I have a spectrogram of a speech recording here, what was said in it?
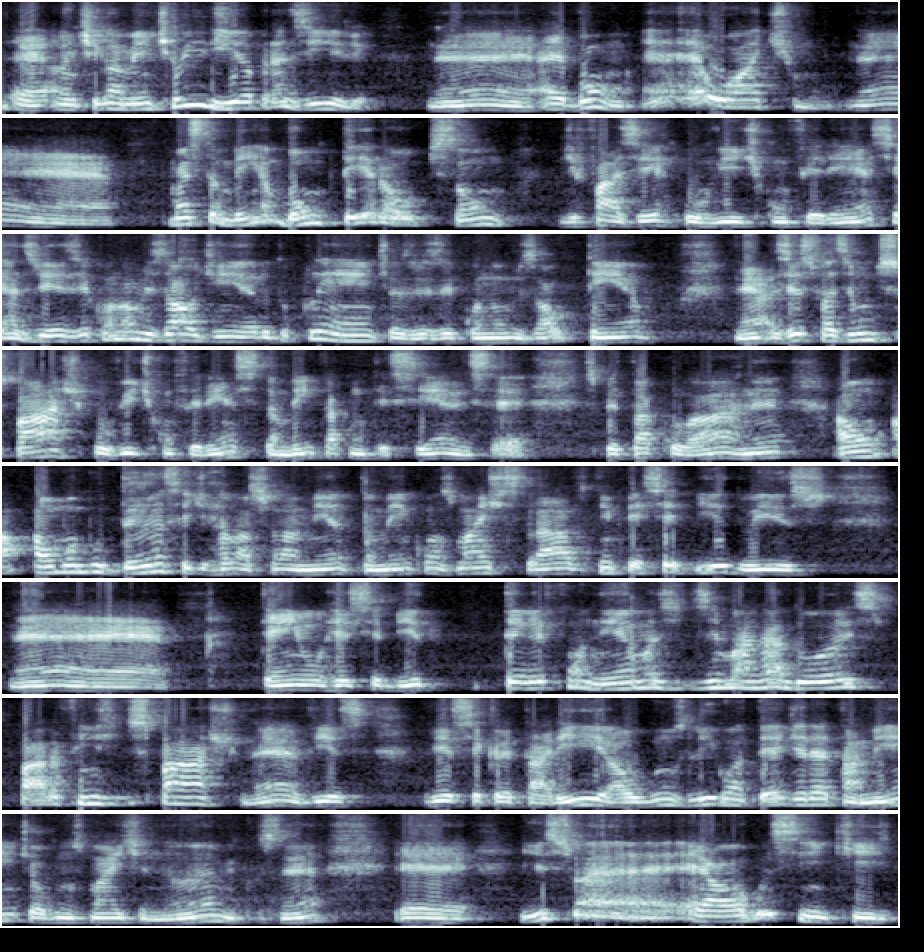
é, antigamente eu iria a Brasília, né? É bom, é, é ótimo, né? Mas também é bom ter a opção de fazer por videoconferência e às vezes economizar o dinheiro do cliente, às vezes economizar o tempo, né? às vezes fazer um despacho por videoconferência também está acontecendo, isso é espetacular, né? Há, um, há, uma mudança de relacionamento também com os magistrados, tenho percebido isso, né? Tenho recebido telefonemas de desembargadores para fins de despacho, né, via, via secretaria, alguns ligam até diretamente, alguns mais dinâmicos, né, é, isso é, é algo assim que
